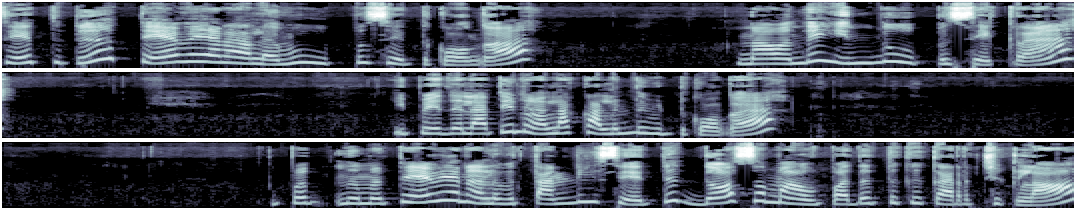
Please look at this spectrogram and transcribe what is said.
சேர்த்துட்டு தேவையான அளவு உப்பு சேர்த்துக்கோங்க. நான் வந்து இந்து உப்பு சேர்க்குறேன். இப்போ இது எல்லாத்தையும் நல்லா கலந்து விட்டுக்கோங்க. இப்போ நம்ம தேவையான அளவு தண்ணி சேர்த்து தோசை மாவு பதத்துக்கு கரைச்சிக்கலாம்.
